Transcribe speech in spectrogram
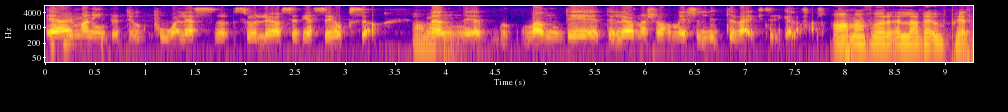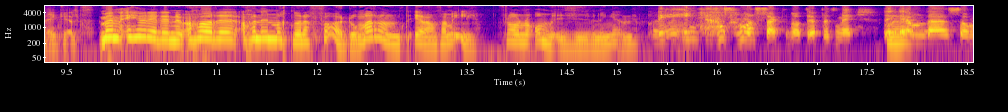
Är man inte ett dugg påläst så, så löser det sig också. Ja, Men eh, man, det, det lönar sig att ha med sig lite verktyg i alla fall. Ja, man får ladda upp helt enkelt. Men hur är det nu? Har, eh, har ni mött några fördomar runt er familj? Från omgivningen? Det är ingen som har sagt något öppet till mig. Det Nej. enda som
